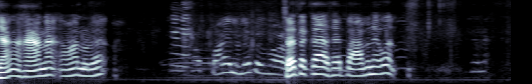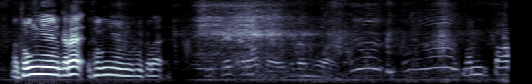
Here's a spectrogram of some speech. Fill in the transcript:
หยังอาหารนะเอามาดูแล้วเอาไปแล้วเลยไปว่าใช้ตะกร้าใช้ปลามันได้อ้วนเอาทงแยงก็ได้ทงแยงก็ได้ มันตา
